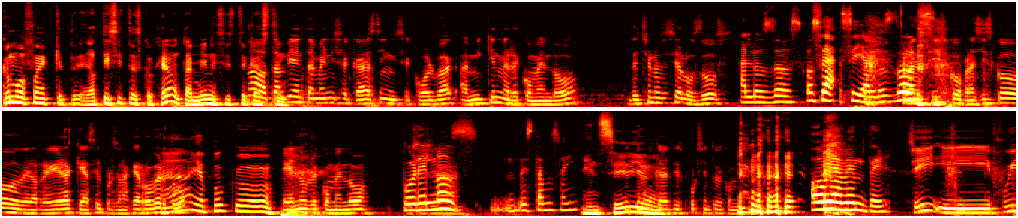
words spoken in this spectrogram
¿Cómo fue que te- a ti sí te escogieron? También hiciste No, casting. también, también hice casting, hice callback. A mí quien me recomendó, de hecho no sé si a los dos. A los dos. O sea, sí, a los dos. Francisco, Francisco de la Reguera, que hace el personaje de Roberto. Ay, ¿a poco? Él nos recomendó. Por él ya nos estamos ahí. ¿En serio? tenemos que dar el 10% de comisión. Obviamente. Sí, y fui,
